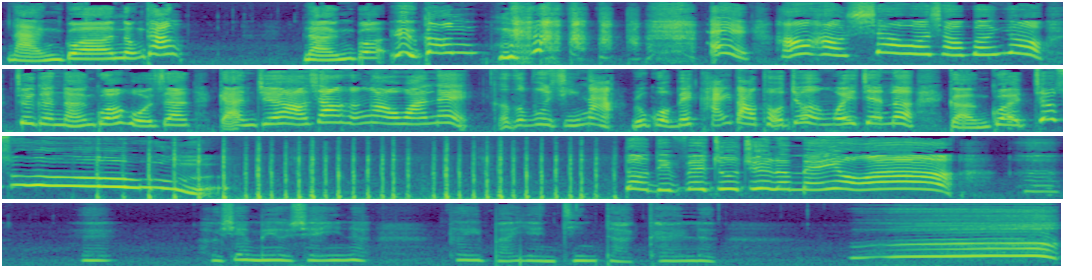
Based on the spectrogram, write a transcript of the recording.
南瓜浓汤、南瓜浴缸。哎，好好笑哦，小朋友！这个南瓜火山感觉好像很好玩呢，可是不行呐，如果被开到头就很危险了，赶快加速！到底飞出去了没有啊？嗯，好像没有声音了，可以把眼睛打开了。哦，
